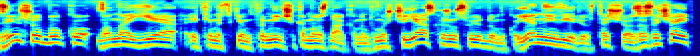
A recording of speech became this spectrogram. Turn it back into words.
З іншого боку, вона є якимись такими промінчиками ознаками, тому що я скажу свою думку. Я не вірю в те, що зазвичай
